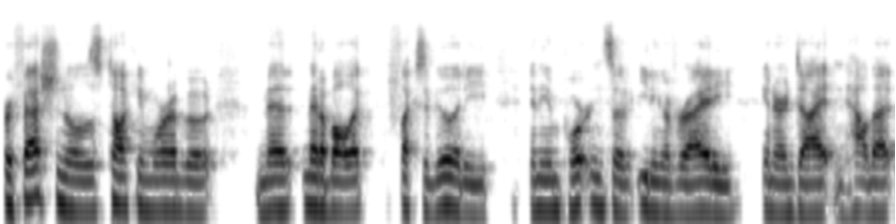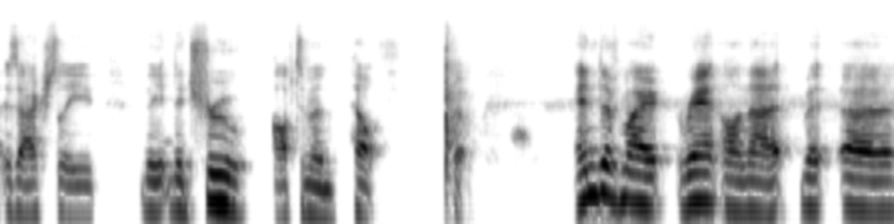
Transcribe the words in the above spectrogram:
professionals talking more about met- metabolic flexibility and the importance of eating a variety in our diet and how that is actually the, the true optimum health. So, end of my rant on that. But uh,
